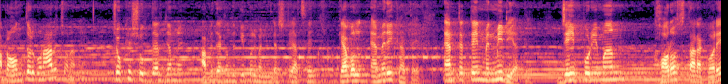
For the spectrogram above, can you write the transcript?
আপনার অন্তর কোনো আলোচনা নেই। চোখে সুখ দেওয়ার জন্য আপনি দেখেন তো কি পরিমাণ ইন্ডাস্ট্রি আছে। কেবল আমেরিকাতে এন্টারটেনমেন্ট মিডিয়াতে যেই পরিমাণ খরচ তারা করে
